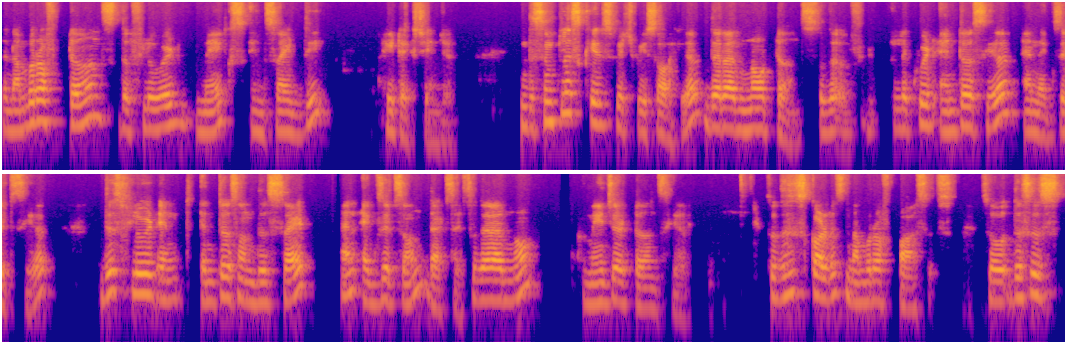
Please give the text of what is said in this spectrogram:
the number of turns the fluid makes inside the heat exchanger. In the simplest case which we saw here, there are no turns. So the liquid enters here and exits here. This fluid ent enters on this side and exits on that side. So there are no major turns here. So this is called as number of passes. So this is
